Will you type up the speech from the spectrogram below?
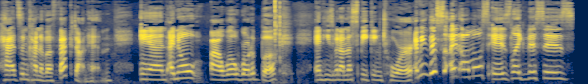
had some kind of effect on him. And I know uh, Will wrote a book, and he's been on a speaking tour. I mean, this it almost is like this is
